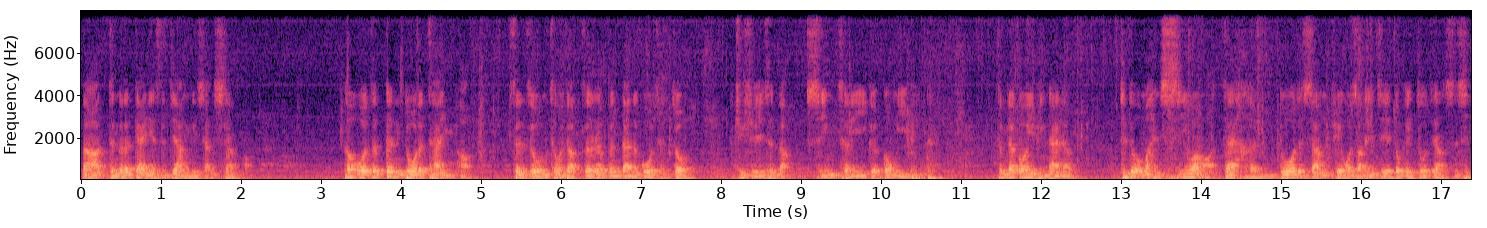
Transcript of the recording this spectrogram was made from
那整个的概念是这样一个想象哈，透过这更多的参与哈，甚至我们称为叫责任分担的过程中。去学习成长，形成一个公益平台。什么叫公益平台呢？其实我们很希望啊，在很多的商圈或商业街都可以做这样事情。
